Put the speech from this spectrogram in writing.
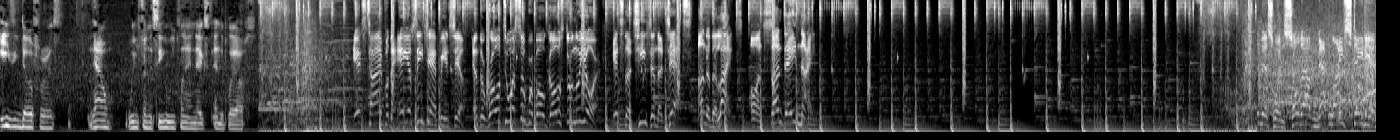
Easy dub for us. Now we finna see who we playing next in the playoffs. It's time for the AFC Championship, and the road to a Super Bowl goes through New York. It's the Chiefs and the Jets under the lights on Sunday night. This one, sold out MetLife Stadium,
